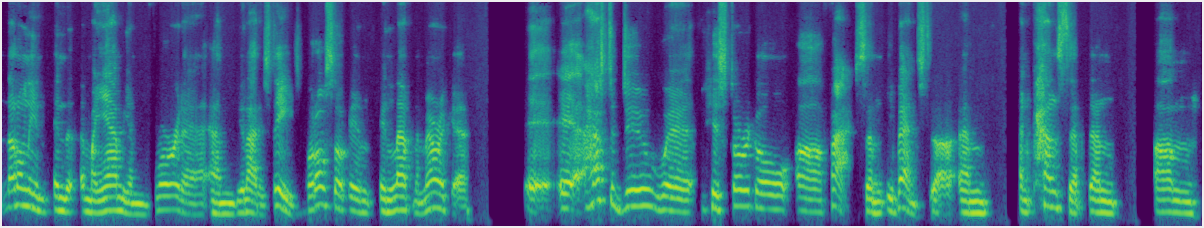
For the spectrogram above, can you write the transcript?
not only in, in, the, in, Miami and Florida and the United States, but also in, in Latin America, it, it has to do with historical uh, facts and events uh, and, and concept and um,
